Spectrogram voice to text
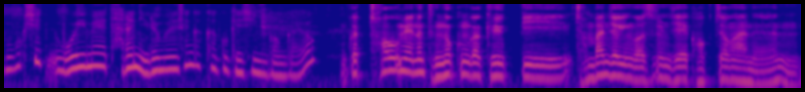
혹시 모임에 다른 이름을 생각하고 계신 건가요? 그러니까 처음에는 등록금과 교육비 전반적인 것을 이제 걱정하는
